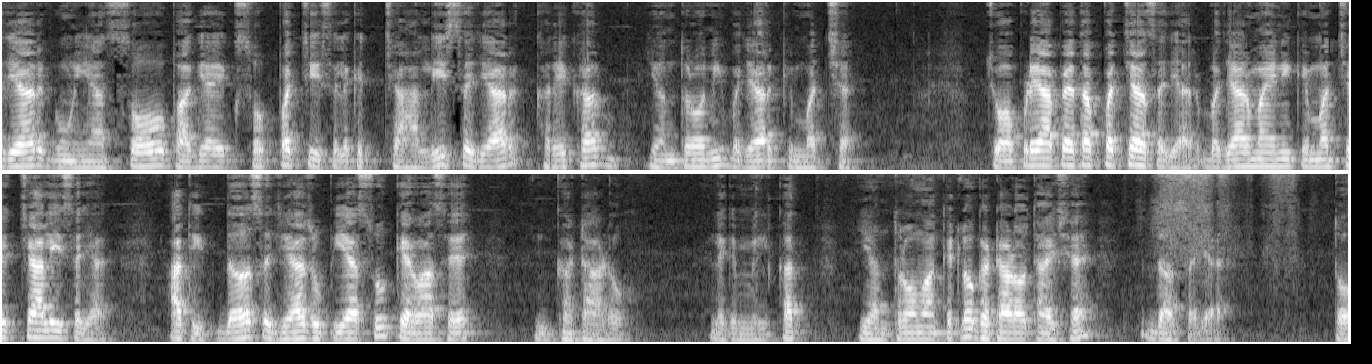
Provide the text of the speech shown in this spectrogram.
હજાર ગુણ્યા સો ભાગ્યા એકસો પચીસ એટલે કે ચાલીસ હજાર ખરેખર યંત્રોની બજાર કિંમત છે ચોપડે આપ્યા હતા પચાસ હજાર બજારમાં એની કિંમત છે ચાલીસ હજાર આથી દસ હજાર રૂપિયા શું કહેવાશે ઘટાડો એટલે કે મિલકત યંત્રોમાં કેટલો ઘટાડો થાય છે દસ હજાર તો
